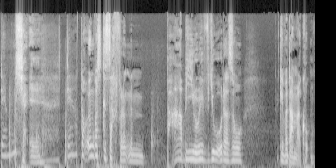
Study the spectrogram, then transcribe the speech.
Der Michael, der hat doch irgendwas gesagt von irgendeinem Barbie Review oder so. Da gehen wir da mal gucken.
